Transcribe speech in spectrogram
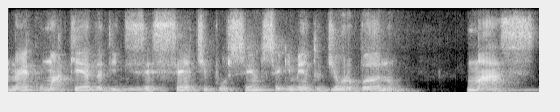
né, com uma queda de 17% segmento de urbano, mas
